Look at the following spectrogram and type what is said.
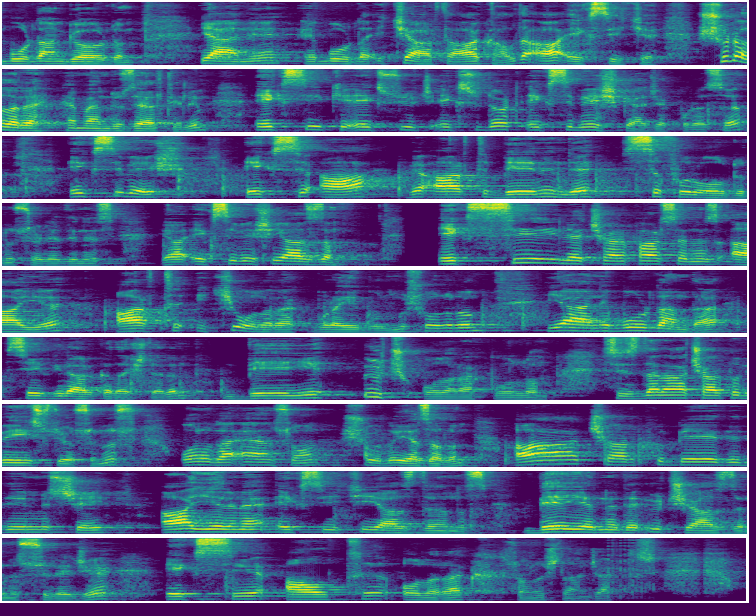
Buradan gördüm. Yani e, burada 2 artı a kaldı. a eksi 2. Şuraları hemen düzeltelim. Eksi 2, eksi 3, eksi 4, eksi 5 gelecek burası. Eksi 5, eksi a ve artı b'nin de 0 olduğunu söylediniz. Ya eksi 5'i yazdım. Eksi ile çarparsanız a'yı artı 2 olarak burayı bulmuş olurum. Yani buradan da sevgili arkadaşlarım b'yi 3 olarak buldum. Sizler a çarpı b'yi istiyorsunuz. Onu da en son şurada yazalım. a çarpı b dediğimiz şey a yerine eksi 2 yazdığınız, b yerine de 3 yazdığınız sürece eksi 6 olarak sonuçlanacaktır.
